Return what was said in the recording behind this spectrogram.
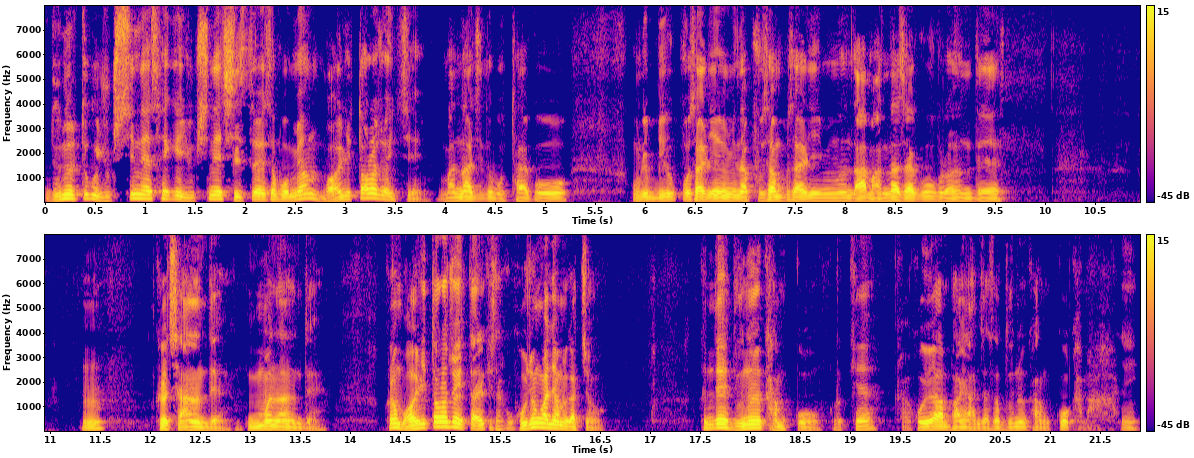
눈을 뜨고 육신의 세계, 육신의 질서에서 보면 멀리 떨어져 있지. 만나지도 못하고 우리 미국 보살님이나 부산 보살님은 나 만나자고 그러는데, 응? 그렇지 않은데 못 만나는데 그럼 멀리 떨어져 있다 이렇게 자꾸 고정관념을 갖죠. 근데 눈을 감고 그렇게 고요한 방에 앉아서 눈을 감고 가만히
